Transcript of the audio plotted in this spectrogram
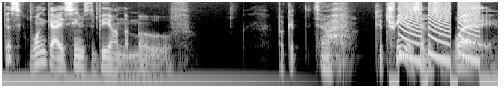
this one guy seems to be on the move, but uh, Katrina's in his way.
